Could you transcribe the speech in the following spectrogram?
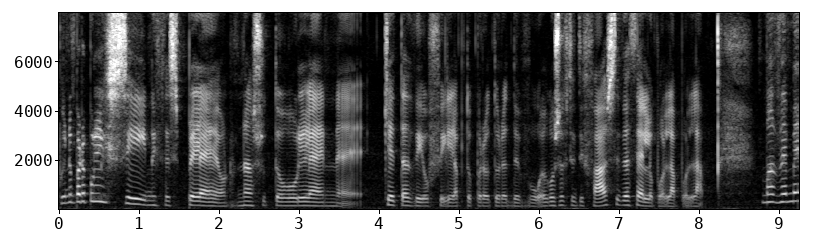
που είναι πάρα πολύ σύνηθες πλέον να σου το λένε και τα δύο φύλλα από το πρώτο ραντεβού. Εγώ σε αυτή τη φάση δεν θέλω πολλά πολλά. Μα δεν με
